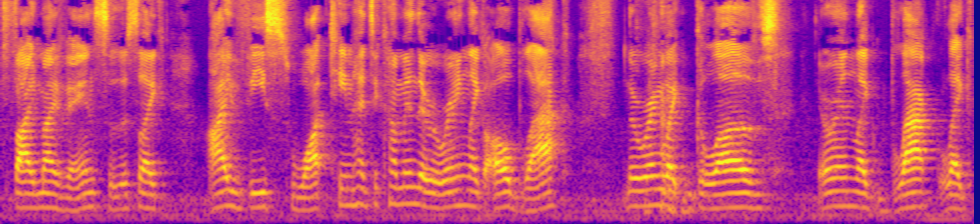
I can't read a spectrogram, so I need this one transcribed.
find my veins. So this like IV SWAT team had to come in. They were wearing like all black. They were wearing like gloves. They were in like black like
